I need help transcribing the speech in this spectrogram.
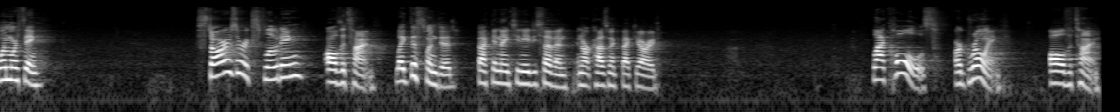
one more thing stars are exploding all the time, like this one did back in 1987 in our cosmic backyard. Black holes are growing all the time.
